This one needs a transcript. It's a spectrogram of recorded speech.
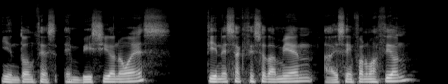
y, entonces en Vision OS tienes acceso también a esa información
